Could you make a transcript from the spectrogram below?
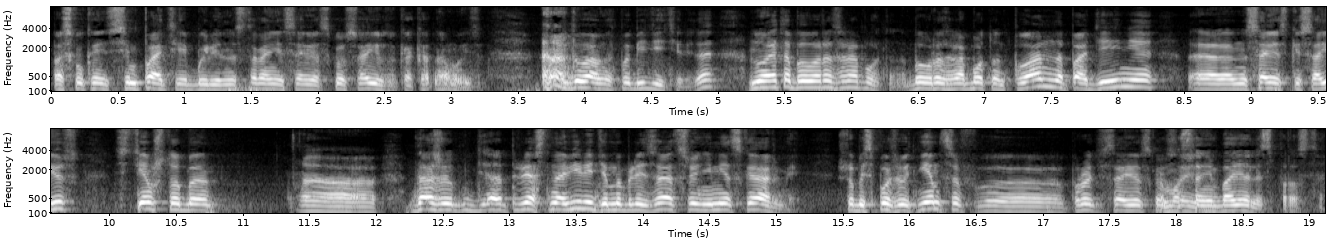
поскольку симпатии были на стороне Советского Союза, как одного из главных победителей. Да? Но это было разработано. Был разработан план нападения э, на Советский Союз с тем, чтобы э, даже приостановили демобилизацию немецкой армии чтобы использовать немцев э, против Советского Может, Союза. они боялись просто?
